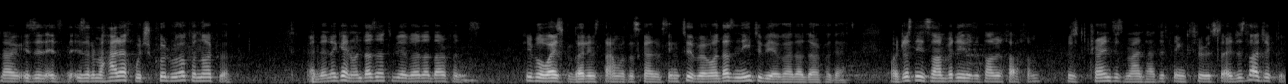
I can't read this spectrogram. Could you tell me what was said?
like is it is, is it a mahalach which could work or not work? And then again, one doesn't have to be a gadol for this. People waste Gedolim's time with this kind of thing too, but one doesn't need to be a gadol for that. One just needs somebody who's a Talmud Chacham, who's trained his mind how to think through stages logically.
